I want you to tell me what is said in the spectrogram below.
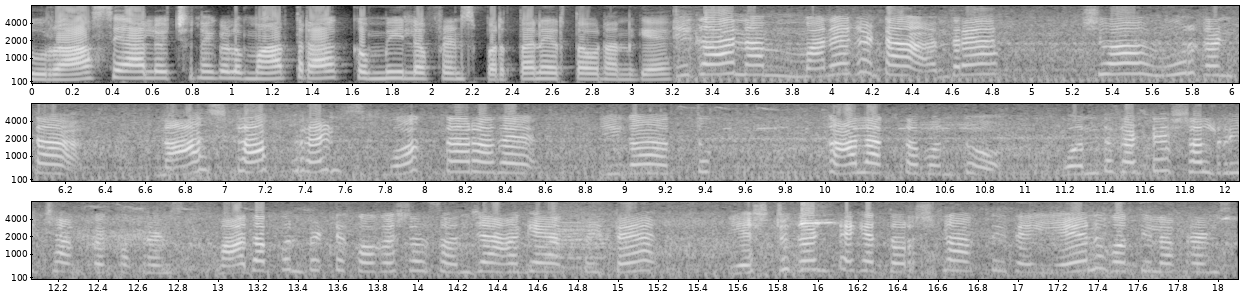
ದುರಾಸೆ ಆಲೋಚನೆಗಳು ಮಾತ್ರ ಕಮ್ಮಿ ಇಲ್ಲ ಫ್ರೆಂಡ್ಸ್ ಬರ್ತಾನೆ ಇರ್ತಾವೆ ನನಗೆ. ಈಗ ನಮ್ಮ ಮನೆ ಗಂಟ ಅಂದರೆ ಶಿವ ಮೂರು ಗಂಟ ನಾನ್ ಸ್ಟಾಪ್ ಫ್ರೆಂಡ್ಸ್ ಹೋಗ್ತಾ ಇರೋದೆ. ಈಗ ಹತ್ತು ಕಾಲಾಗ್ತಾ ಬಂತು. ಒಂದು ಗಂಟೆ ಅಷ್ಟಲ್ಲಿ ರೀಚ್ ಆಗಬೇಕು ಫ್ರೆಂಡ್ಸ್ ಮಾದಪ್ಪನ ಬೆಟ್ಟಕ್ಕೆ ಹೋಗೋಷ್ಟಲ್ಲಿ ಸಂಜೆ ಹಾಗೆ ಆಗ್ತೈತೆ. ಎಷ್ಟು ಗಂಟೆಗೆ ದರ್ಶನ ಆಗ್ತೈತೆ ಏನು ಗೊತ್ತಿಲ್ಲ ಫ್ರೆಂಡ್ಸ್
